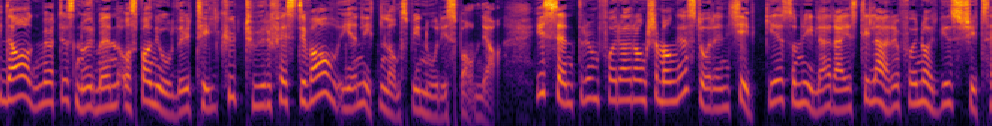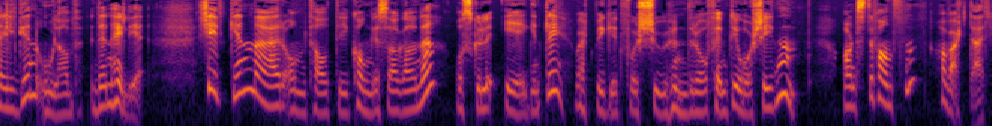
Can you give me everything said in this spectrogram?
I dag møtes nordmenn og spanjoler til kulturfestival i en liten landsby nord i Spania. I sentrum for arrangementet står en kirke som nylig er reist til ære for Norges skytshelgen Olav den hellige. Kirken er omtalt i kongesagaene, og skulle egentlig vært bygget for 750 år siden. Arnt Stefansen har vært der.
